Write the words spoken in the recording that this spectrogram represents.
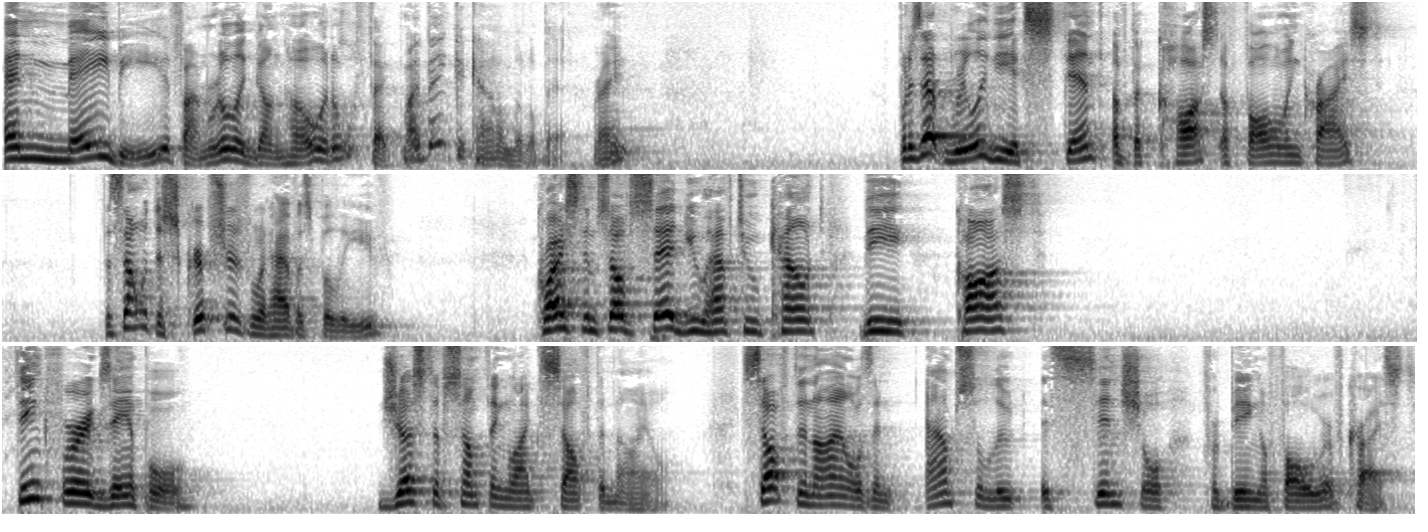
and maybe, if I'm really gung ho, it'll affect my bank account a little bit, right? But is that really the extent of the cost of following Christ? That's not what the scriptures would have us believe. Christ himself said you have to count the cost. Think, for example, just of something like self denial. Self denial is an absolute essential for being a follower of Christ.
